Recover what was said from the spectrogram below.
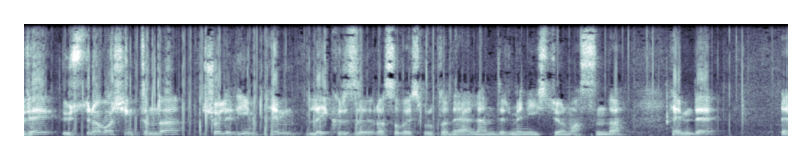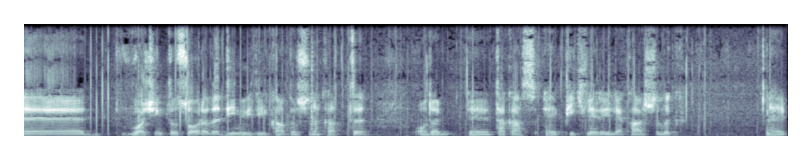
Ve üstüne Washington'da şöyle diyeyim hem Lakers'ı Russell Westbrook'la değerlendirmeni istiyorum aslında. Hem de e, Washington sonra da Dinwiddie'yi kadrosuna kattı. O da e, takas e, pikleriyle karşılık e,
